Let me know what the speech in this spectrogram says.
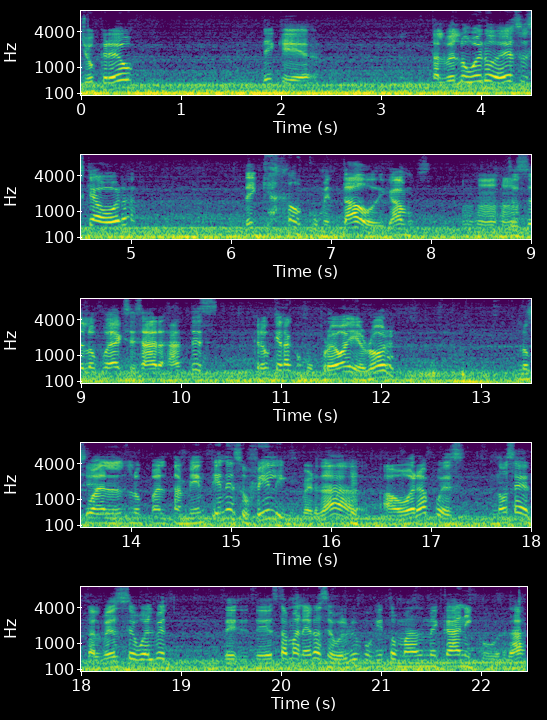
Yo creo de que tal vez lo bueno de eso es que ahora de que ha documentado, digamos. Entonces usted lo puede accesar. Antes creo que era como prueba y error. Lo, cual, lo cual también tiene su feeling, ¿verdad? Ahora pues, no sé, tal vez se vuelve de, esta manera se vuelve un poquito más mecánico, ¿verdad?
